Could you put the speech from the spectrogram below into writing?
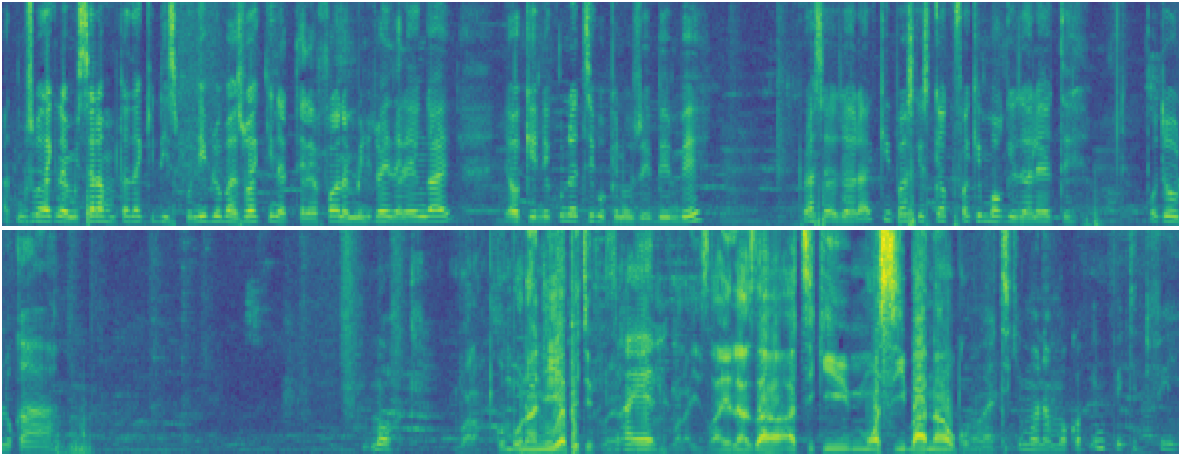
bato mosusu bazalaki na misala moto azalaki disponible oyo bazwaki na telefone na minute wana ezala ye ngai ya kokende kuna ti kokende ozwa ebembe place azalaki parceke soki akufaki morgue ezala ye te mpo toluka morgue voilà kombo nani ya petit frère israel voilà israel aza atiki mwasi bana oko atiki mwana moko une petite fille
